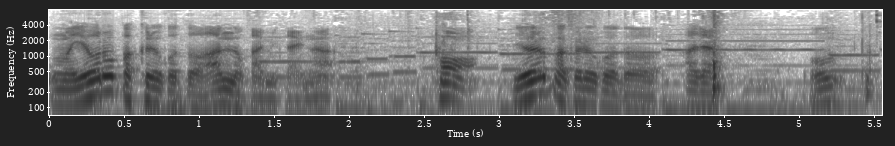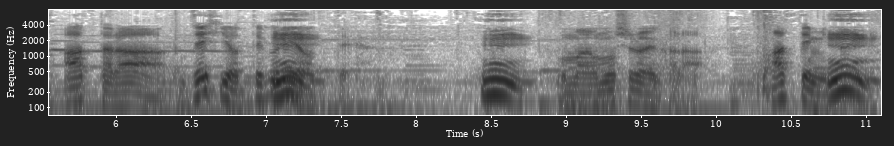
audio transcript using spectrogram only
お前ヨーロッパ来ることあんのかみたいな。ヨーロッパ来ること、あ、じゃあ、おあったら、ぜひ寄ってくれよって。うん。お前面白いから、会ってみたい。うん。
